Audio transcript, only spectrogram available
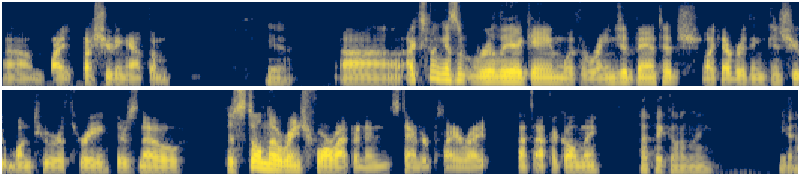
um, by by shooting at them. Yeah. Uh, X-wing isn't really a game with range advantage. Like everything can shoot one, two, or three. There's no there's still no range four weapon in standard play, right? That's epic only. Epic only. Yeah.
